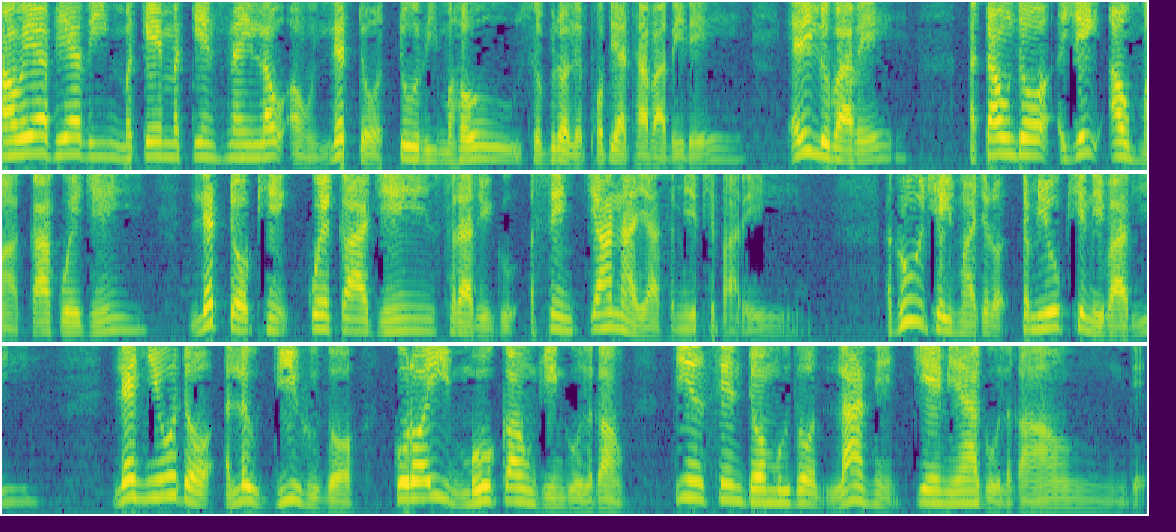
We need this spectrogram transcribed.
ထာဝရဘုရားသည်မကယ်မတင်နိုင်လောက်အောင်လက်တော်တူသည်မဟုတ်ဆိုပြီးတော့လည်းဖော်ပြထားပါသေးတယ်အဲ့ဒီလိုပါပဲအတောင်တော်အရေးအောက်မှာကာကွယ်ခြင်းလက်တော်ဖြင့်ကွယ်ကာခြင်းဆရာတွေကိုအစဉ်ကြားနာရစမြဲဖြစ်ပါတယ်အခုအချိန်မှကျတော့တမျိုးဖြစ်နေပါပြီလက်ညှိုးတော်အလုတ်ဒီဟုသောကိုတော်ဤမိုးကောင်းခြင်းကို၎င်းပြင်ဆင်တော်မူသောလနှင့်ကြယ်များကို၎င်းတဲ့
